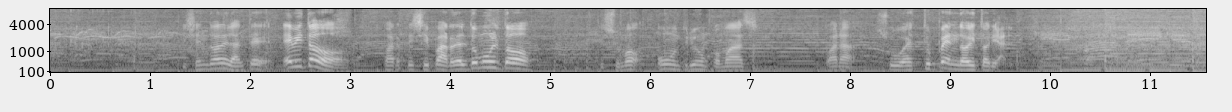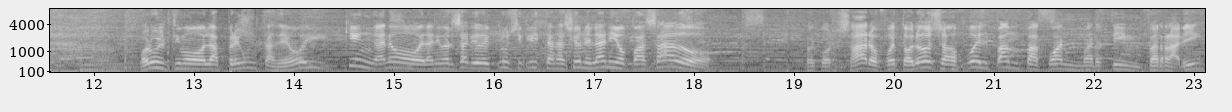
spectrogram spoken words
Y yendo adelante. Evitó participar del tumulto. Y sumó un triunfo más para su estupendo historial. Por último, las preguntas de hoy. ¿Quién ganó el aniversario del Club Ciclista Nación el año pasado? ¿Fue Corsaro? ¿Fue Tolosa? ¿O fue el Pampa Juan Martín Ferrari?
